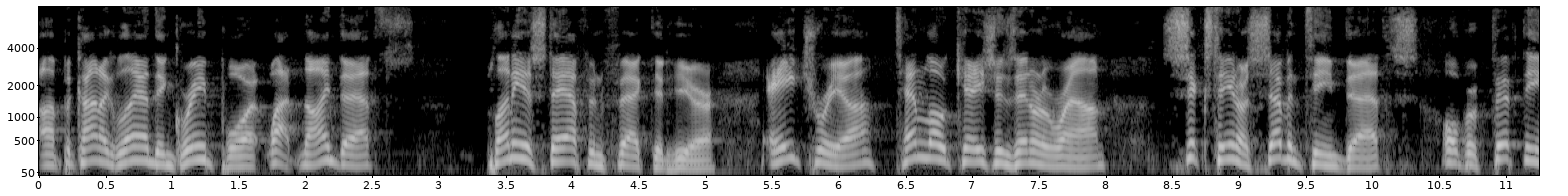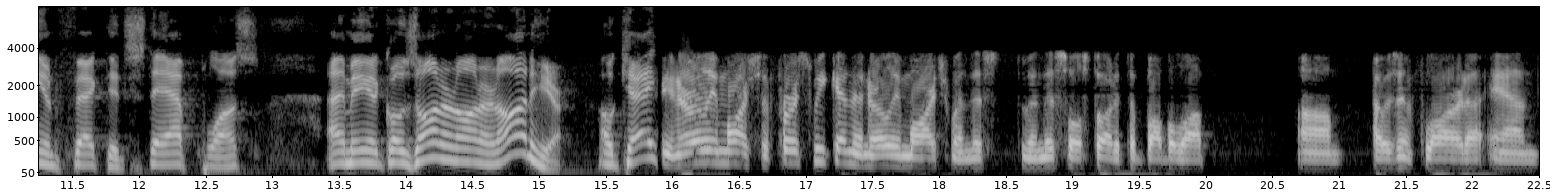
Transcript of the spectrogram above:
uh, Peconic Land in Greenport, what, nine deaths, plenty of staff infected here, Atria, 10 locations in and around, 16 or 17 deaths, over 50 infected staff plus. I mean, it goes on and on and on here. Okay. In early March, the first weekend in early March, when this when this all started to bubble up, um, I was in Florida and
